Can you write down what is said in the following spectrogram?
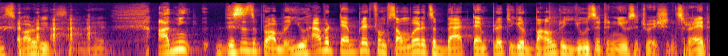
it's got to be the same, right? I mean, this is the problem. You have a template from somewhere, it's a bad template, you're bound to use it in new situations, right?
